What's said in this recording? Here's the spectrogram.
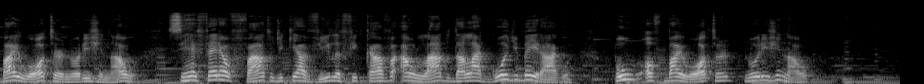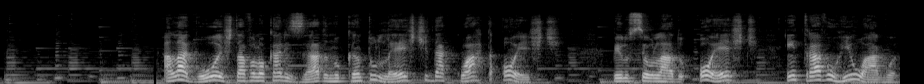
Bywater no original, se refere ao fato de que a vila ficava ao lado da Lagoa de Beirágua, Pool of Bywater no original. A lagoa estava localizada no canto leste da quarta oeste. Pelo seu lado oeste entrava o rio Água,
